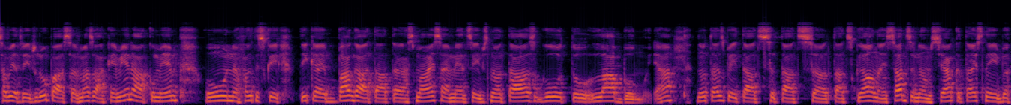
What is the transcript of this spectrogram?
sabiedrības grupās ar mazākiem ienākumiem, un faktiski tikai bagātākās mājasaimniecības no tās gūtu labumu. Ja? Nu, tas bija tāds, tāds, tāds galvenais atzinums, ja, ka taisnība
